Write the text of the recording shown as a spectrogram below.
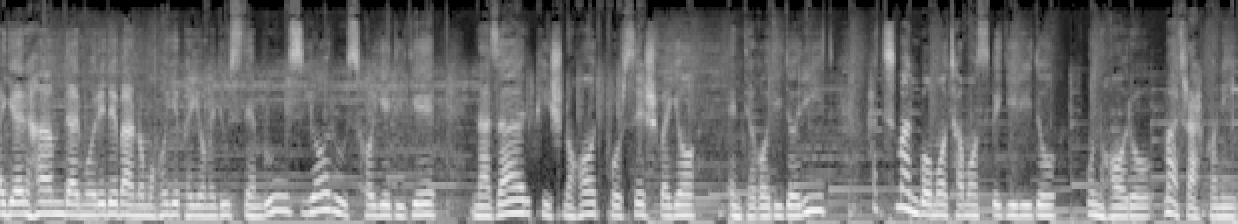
اگر هم در مورد برنامه های پیام دوست امروز یا روزهای دیگه نظر، پیشنهاد، پرسش و یا انتقادی دارید حتما با ما تماس بگیرید و اونها رو مطرح کنید.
